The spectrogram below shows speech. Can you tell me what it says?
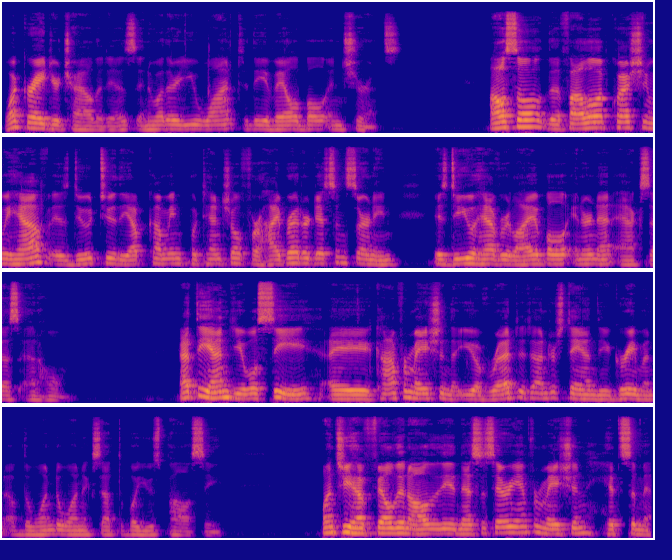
what grade your child it is, and whether you want the available insurance. Also, the follow-up question we have is due to the upcoming potential for hybrid or distance learning is do you have reliable internet access at home? At the end, you will see a confirmation that you have read to understand the agreement of the one-to-one -one acceptable use policy. Once you have filled in all of the necessary information, hit submit.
